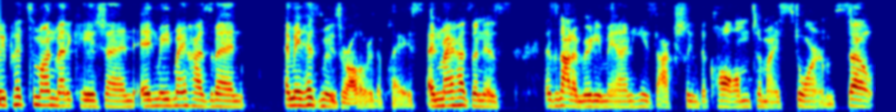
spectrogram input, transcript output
he puts him on medication. It made my husband I mean, his moods are all over the place. And my husband is is not a moody man. He's actually the calm to my storm. So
